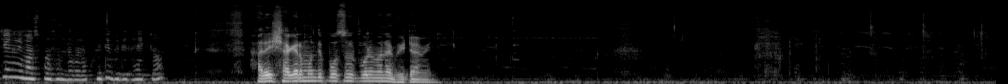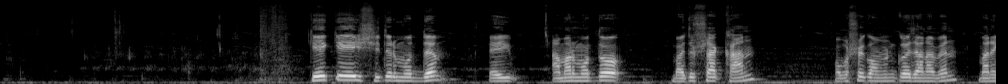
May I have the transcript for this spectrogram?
চিংড়ি মাছ পছন্দ করে খুঁটি খুঁটি খাইতো আর এই শাকের মধ্যে প্রচুর পরিমাণে ভিটামিন। কে কে এই শীতের মধ্যে এই আমার মতো বাইতুর শাক খান অবশ্যই কমেন্ট করে জানাবেন। মানে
